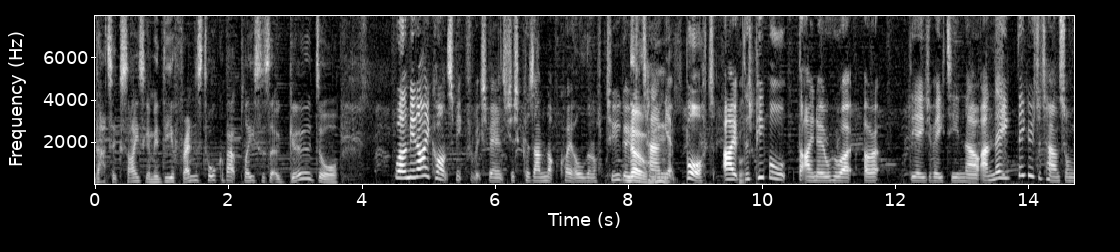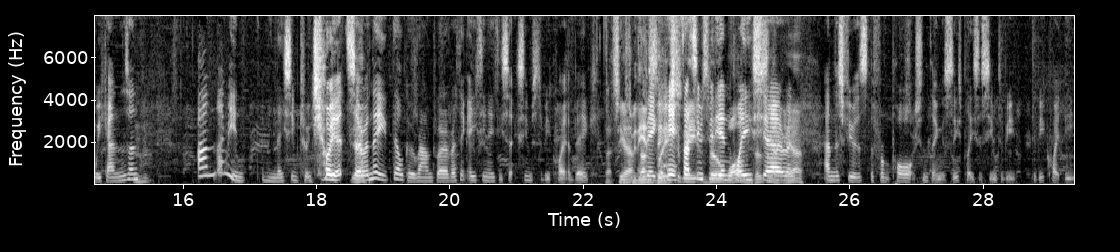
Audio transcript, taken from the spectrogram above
that exciting. I mean, do your friends talk about places that are good or? Well, I mean, I can't speak from experience just because I'm not quite old enough to go No. to town Mm. yet. But I, course. there's people that I know who are, are at the age of 18 now, and they, they go to town some weekends, and Mhm. and I mean, I mean, they seem to enjoy it. So, Yeah. and they they'll go around wherever. I think 1886 seems to be quite a big, That seems to be the in Big seems place. hit. That seems to be the in one, place, doesn't yeah, it? and- yeah. and there's few there's the front porch and things. These places seem to be to be quite the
